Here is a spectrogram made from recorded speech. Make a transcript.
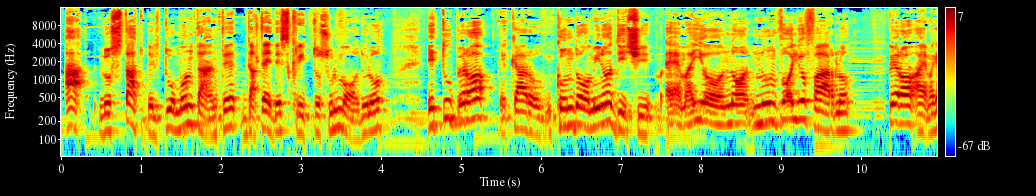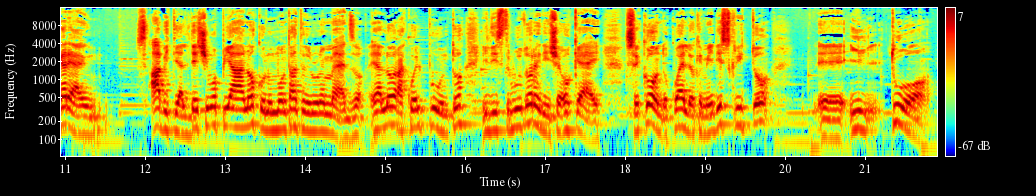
ha lo stato del tuo montante da te descritto sul modulo e tu però, eh, caro condomino, dici, eh ma io no, non voglio farlo, però eh, magari hai un, abiti al decimo piano con un montante dell'1,5 e allora a quel punto il distributore dice ok, secondo quello che mi hai descritto, eh, il tuo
